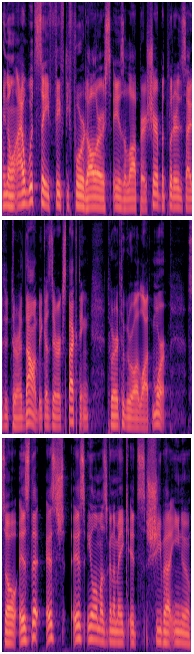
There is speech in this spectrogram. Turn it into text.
you know, I would say $54 is a lot per share, but Twitter decided to turn it down because they're expecting Twitter to grow a lot more. So is the is is Elon Musk gonna make its Shiba Inu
